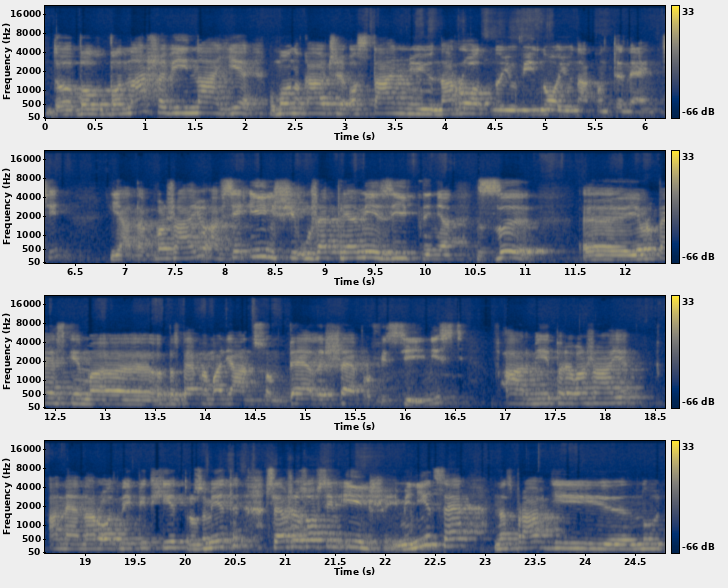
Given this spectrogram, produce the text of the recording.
До, бо, бо наша війна є, умовно кажучи, останньою народною війною на континенті. Я так вважаю, а всі інші уже прямі зіткнення з е, Європейським е, безпековим альянсом, де лише професійність в армії переважає, а не народний підхід. Розумієте? Це вже зовсім інше. І мені це насправді, ну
